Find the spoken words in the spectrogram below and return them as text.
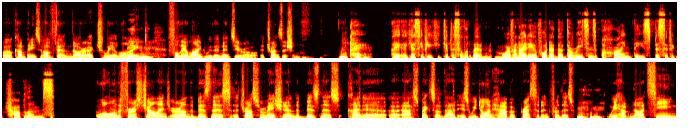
uh, companies of them that are actually aligned, mm-hmm. fully aligned with a net zero transition. Okay. I, I, guess if you could give us a little bit more of an idea of what are the, the reasons behind these specific problems well, on the first challenge around the business uh, transformation and the business kind of uh, aspects of that is we don't have a precedent for this. Mm-hmm. We have not seen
